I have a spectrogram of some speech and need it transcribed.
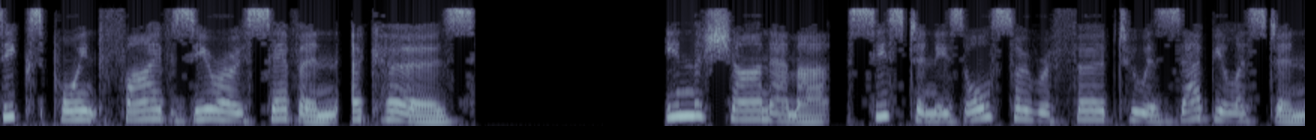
6.507, occurs. In the Shahnameh, Sistan is also referred to as Zabulistan,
